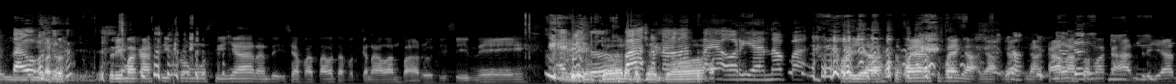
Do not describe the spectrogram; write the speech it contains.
Aduh, tahu. Aduh, terima kasih promosinya. Nanti siapa tahu dapat kenalan baru di sini. Aduh, Pak, kenalan saya Oriana, Pak. Oh iya, supaya supaya nggak nggak nggak kalah sama Kak Andrian.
